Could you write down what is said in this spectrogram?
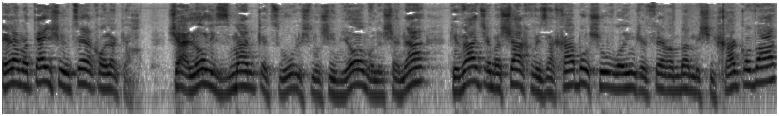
אלא מתי שהוא יוצא יכול לקחת. שאלו לזמן קצוב, ל-30 יום או לשנה, כיוון שמשך וזכה בו, שוב רואים שלפי הרמב"ם משיכה קובעת,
